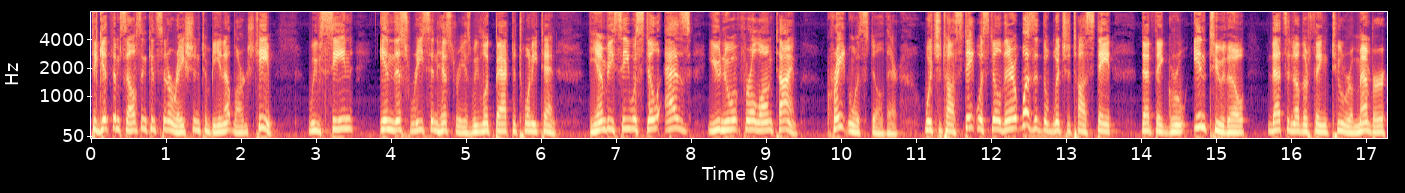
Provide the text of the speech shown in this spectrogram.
to get themselves in consideration to be an at large team. We've seen in this recent history, as we look back to 2010, the MVC was still as you knew it for a long time. Creighton was still there. Wichita State was still there. It wasn't the Wichita State that they grew into, though. That's another thing to remember.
